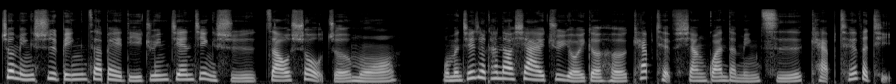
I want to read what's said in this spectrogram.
这名士兵在被敌军监禁时遭受折磨。我们接着看到下一句有一个和 captive 相关的名词 captivity。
